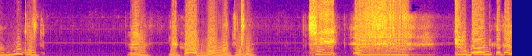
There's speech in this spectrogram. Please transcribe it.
నమ్మకూడదు. ఈ కార్డు బాగుందా చూడు. ఇది బాగుంది కదా?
